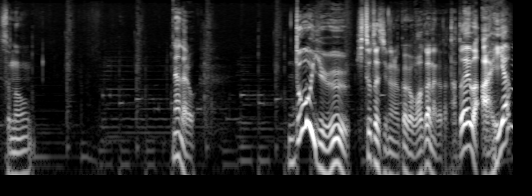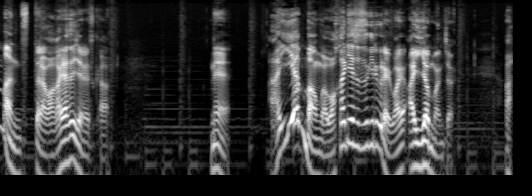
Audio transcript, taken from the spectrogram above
その、なんだろう。どういう人たちなのかが分からなかった。例えば、アイアンマンっつったら分かりやすいじゃないですか。ねえ。アイアンマンは分かりやすすぎるぐらいアイアンマンじゃん。あ、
